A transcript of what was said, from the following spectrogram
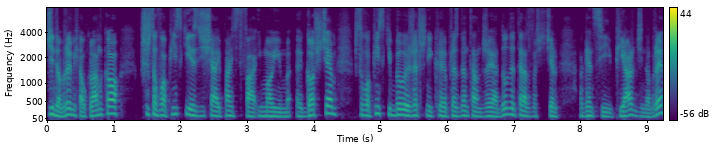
Dzień dobry, Michał Klanko. Krzysztof Łapiński jest dzisiaj Państwa i moim gościem. Krzysztof Łapiński, były rzecznik prezydenta Andrzeja Dudy, teraz właściciel agencji PR. Dzień dobry.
